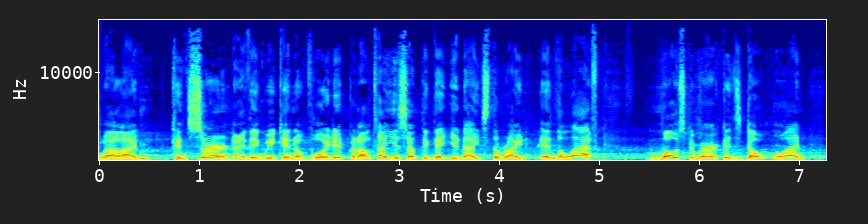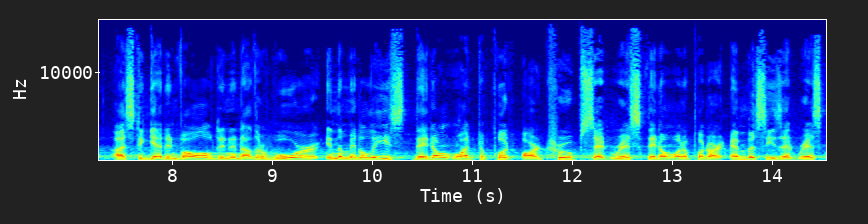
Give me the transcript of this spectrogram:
Well, I'm concerned. I think we can avoid it, but I'll tell you something that unites the right and the left. Most Americans don't want us to get involved in another war in the Middle East. They don't want to put our troops at risk. They don't want to put our embassies at risk.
